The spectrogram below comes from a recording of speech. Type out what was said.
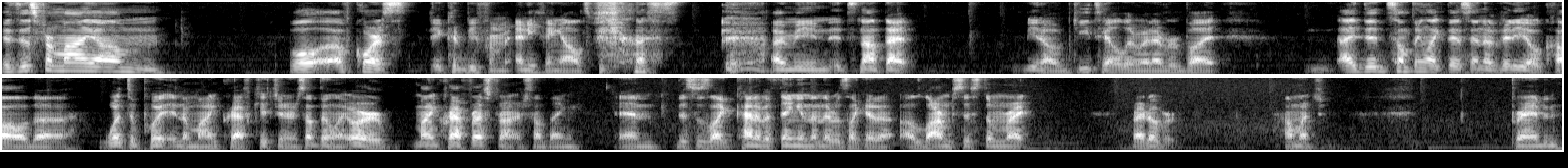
is this from my, um... Well, of course, it could be from anything else because, I mean, it's not that, you know, detailed or whatever, but I did something like this in a video called uh, "What to Put in a Minecraft Kitchen" or something like, or Minecraft Restaurant or something. And this is like kind of a thing, and then there was like an alarm system right, right over. How much? Brandon.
